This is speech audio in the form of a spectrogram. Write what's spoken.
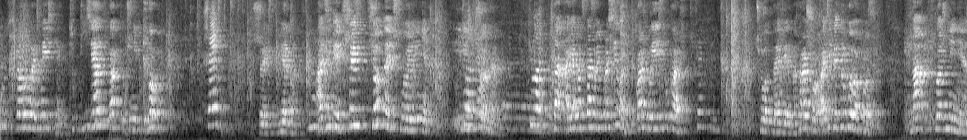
У тебя урок арифметики. Сел, как ученик. Гоп. Шесть. 6, верно. А теперь 6 четное число или нет? Или Чётное. нечетное? Четко. Так, а я подсказывать просила? У каждого есть рука. Четное, верно. Хорошо. А теперь другой вопрос. На усложнение.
